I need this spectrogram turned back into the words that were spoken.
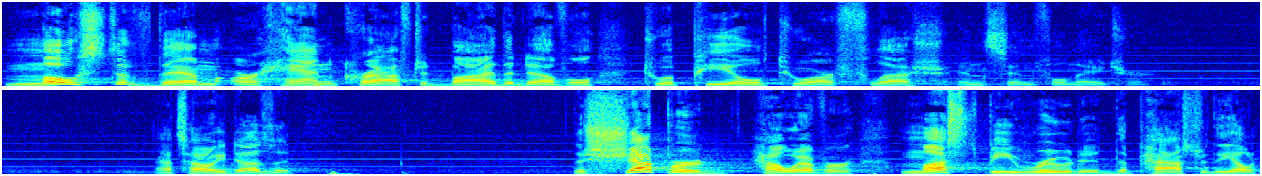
Most of them are handcrafted by the devil to appeal to our flesh and sinful nature. That's how he does it. The shepherd, however, must be rooted, the pastor, the elder,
